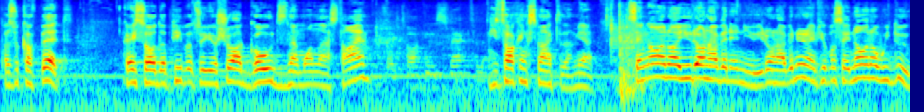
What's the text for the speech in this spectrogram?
Pasuk Kafbet. Okay, so the people, so Yeshua goads them one last time. Like talking to He's talking smack to them, yeah. Saying, oh no, you don't have it in you, you don't have it in you. And people say, no, no, we do.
